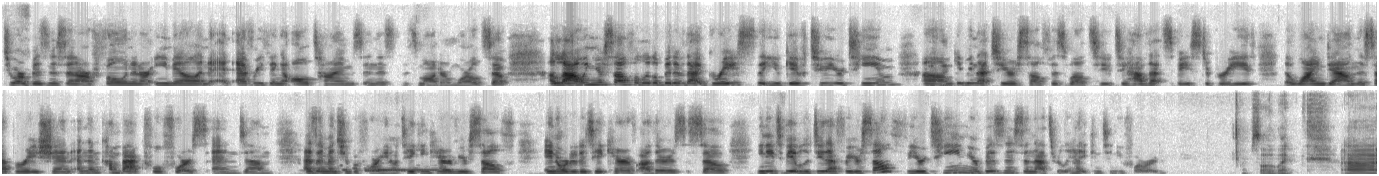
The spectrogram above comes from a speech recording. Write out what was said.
to our business and our phone and our email and, and everything at all times in this this modern world so allowing yourself a little bit of that grace that you give to your team um, mm-hmm. giving that to yourself as well to to have that space to breathe the wind down the separation and then come back full force and um, as i mentioned before you know taking care of yourself in order to take care of others so you need to be able to do that for yourself your team your business and that's really how you continue forward. Absolutely. Uh,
